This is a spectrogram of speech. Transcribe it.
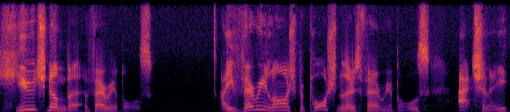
huge number of variables. A very large proportion of those variables actually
